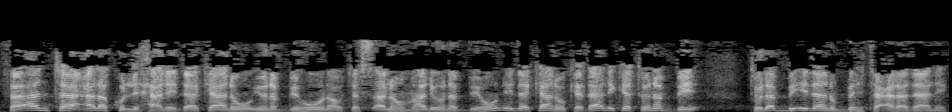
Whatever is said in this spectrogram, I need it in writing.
فأنت على كل حال إذا كانوا ينبهون أو تسألهم هل ينبهون إذا كانوا كذلك تنبي تلبي إذا نبهت على ذلك.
